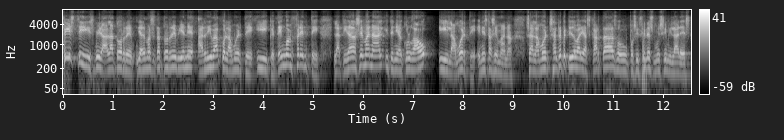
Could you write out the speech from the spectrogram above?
Piscis, mira, la torre. Y además esta torre viene arriba con la muerte. Y que tengo enfrente la tirada semanal y tenía colgado y la muerte en esta semana. O sea, la muerte, se han repetido varias cartas o posiciones muy similares.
